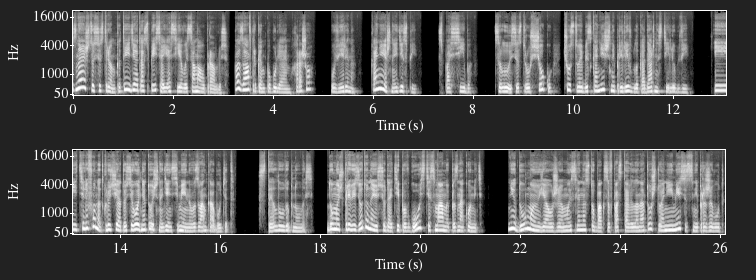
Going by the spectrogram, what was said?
«Знаешь что, сестренка, ты иди отоспись, а я с Евой сама управлюсь. Позавтракаем, погуляем, хорошо?» «Уверена?» «Конечно, иди спи». «Спасибо». Целую сестру щеку, чувствуя бесконечный прилив благодарности и любви. «И телефон отключи, а то сегодня точно день семейного звонка будет». Стелла улыбнулась. Думаешь, привезет он ее сюда, типа в гости с мамой познакомить? Не думаю, я уже мысленно сто баксов поставила на то, что они и месяц не проживут,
